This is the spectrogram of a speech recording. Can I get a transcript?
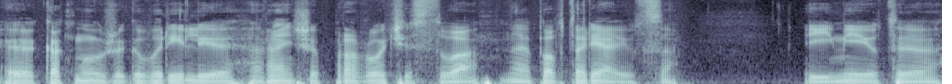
Э, как мы уже говорили раньше, пророчества э, повторяются и имеют э,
